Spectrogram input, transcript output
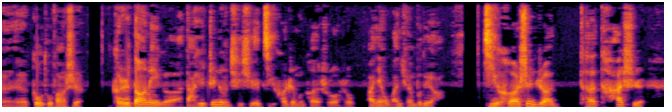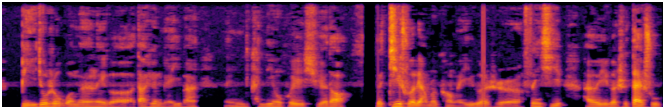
呃构图方式。可是到那个大学真正去学几何这门课的时候，时候发现完全不对啊。几何甚至啊，它它是。比就是我们那个大学里面一般，嗯，肯定会学到个基础的两门课嘛，一个是分析，还有一个是代数。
